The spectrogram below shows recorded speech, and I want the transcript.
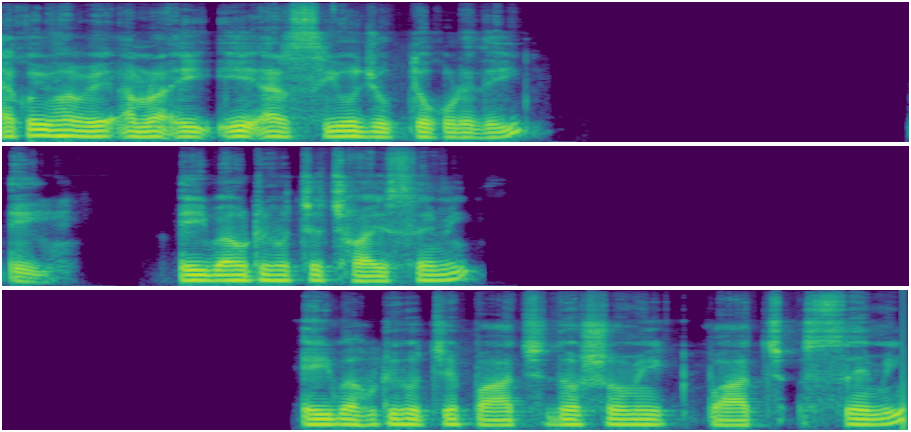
একইভাবে আমরা এই এ আর সিও যুক্ত করে দেই এই এই বাহুটি হচ্ছে ছয় সেমি এই বাহুটি হচ্ছে পাঁচ দশমিক পাঁচ সেমি।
